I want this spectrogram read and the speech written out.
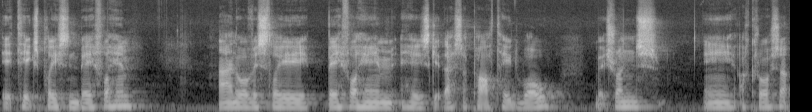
it takes place in Bethlehem. And obviously, Bethlehem has got this apartheid wall which runs eh, across it.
